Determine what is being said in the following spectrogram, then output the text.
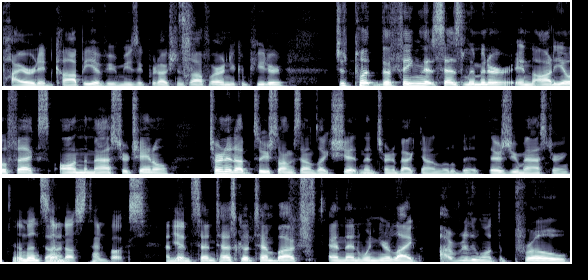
pirated copy of your music production software on your computer, just put the thing that says limiter in the audio effects on the master channel. Turn it up till your song sounds like shit, and then turn it back down a little bit. There's your mastering, And then send us ten bucks. and Yep. then send Tesco ten bucks. And then when you're like, I really want the pro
